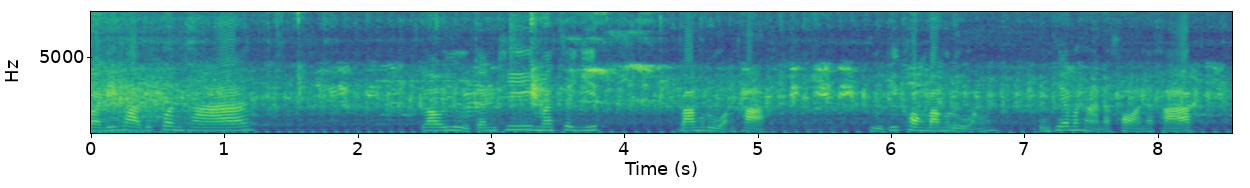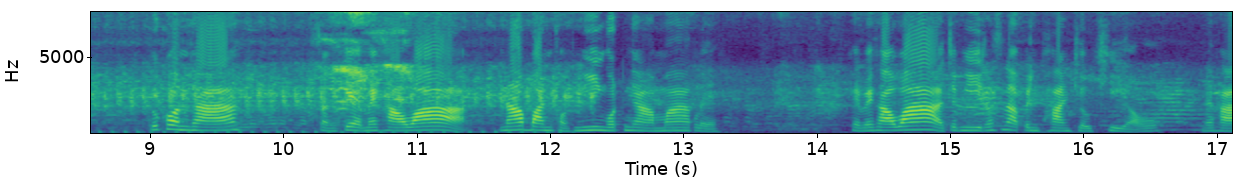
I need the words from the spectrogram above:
วัสดีค่ะทุกคนคะ เราอยู่กันที่มัสยิดบางหลวงค่ะ อยู่ที่คลองบางหลวงกรุงเทพมหานครนะคะ ทุกคนคะสังเกตไหมคะว่าหน้าบันของที่นี่งดงามมากเลย เห็นไหมคะว่าจะมีลักษณะเป็นพานเขียวๆนะคะ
